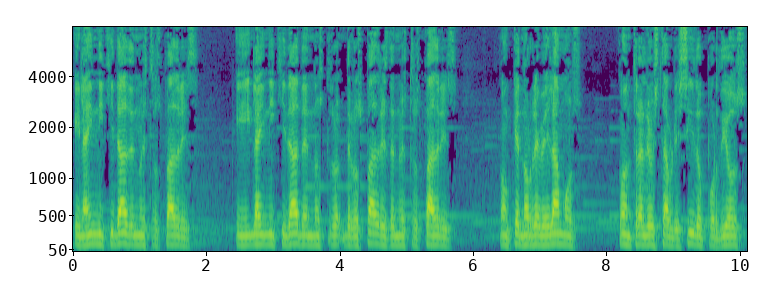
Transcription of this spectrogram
y la iniquidad de nuestros padres y la iniquidad de, de los padres de nuestros padres, con que nos rebelamos contra lo establecido por Dios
